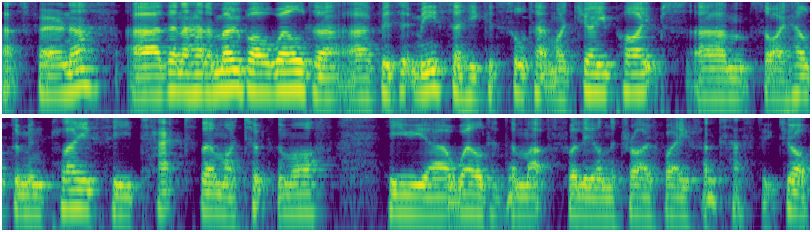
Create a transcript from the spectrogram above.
That's fair enough. Uh, then I had a mobile welder uh, visit me so he could sort out my J pipes. Um, so I held them in place. He tacked them. I took them off. He uh, welded them up fully on the driveway. Fantastic job.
